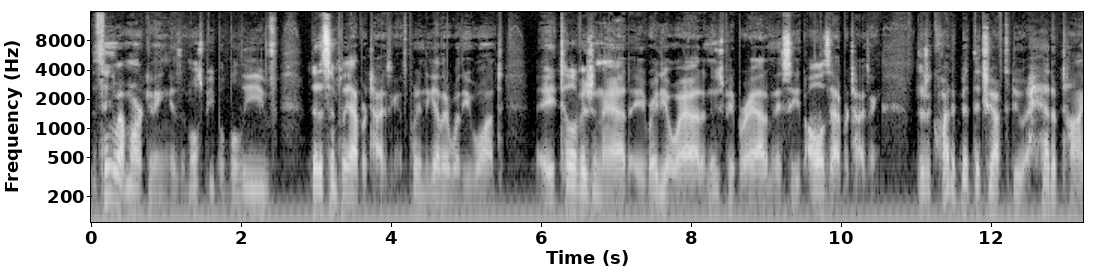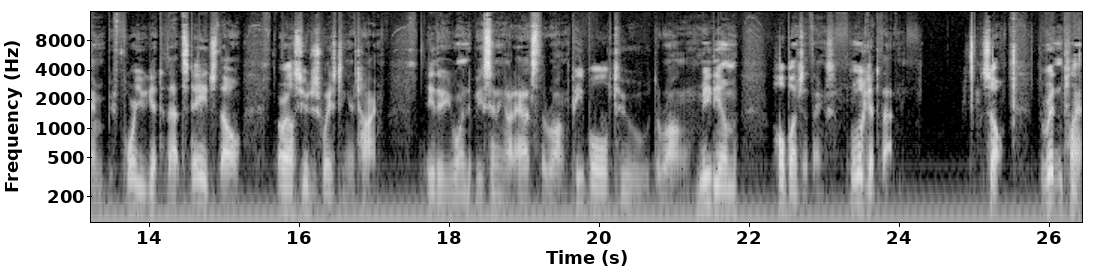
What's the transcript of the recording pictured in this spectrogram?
the thing about marketing is that most people believe that it's simply advertising. It's putting together whether you want a television ad, a radio ad, a newspaper ad. I mean, they see it all as advertising. There's a quite a bit that you have to do ahead of time before you get to that stage, though, or else you're just wasting your time. Either you're going to be sending out ads to the wrong people, to the wrong medium, whole bunch of things. We'll get to that. So, the written plan.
